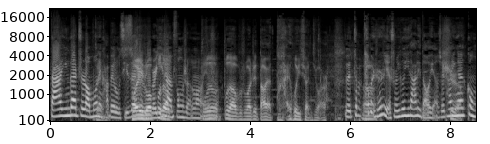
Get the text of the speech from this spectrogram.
大家应该知道莫妮卡贝鲁奇在这里边一战封神了。不不得不说，这导演太会选角儿。对他，他本身也是一个意大利导演，所以他应该更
